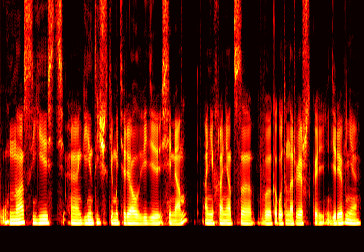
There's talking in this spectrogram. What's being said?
У нас есть э, генетический материал в виде семян, они хранятся в какой-то норвежской деревне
